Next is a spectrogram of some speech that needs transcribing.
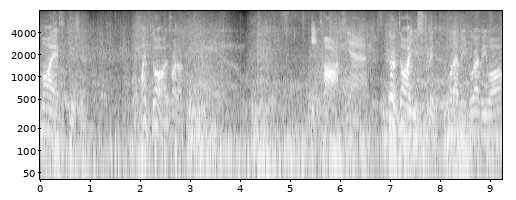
My execution. Oh, my god, right on. Eat heart, yeah. Go die, you stupid whatever, whoever you are.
